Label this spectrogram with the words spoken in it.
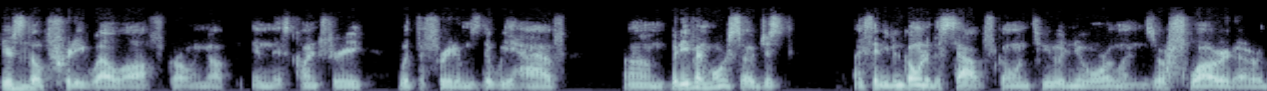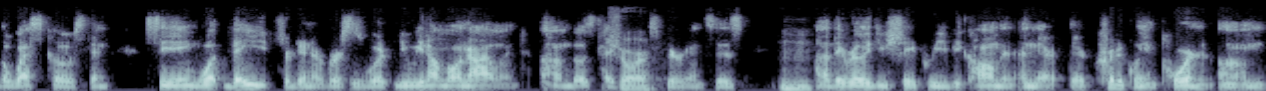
you're mm-hmm. still pretty well off growing up in this country with the freedoms that we have. Um, but even more so, just like I said, even going to the South, going to New Orleans or Florida or the West Coast and seeing what they eat for dinner versus what you eat on Long Island, um, those type sure. of experiences, mm-hmm. uh, they really do shape who you become, and, and they're they're critically important. Um,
